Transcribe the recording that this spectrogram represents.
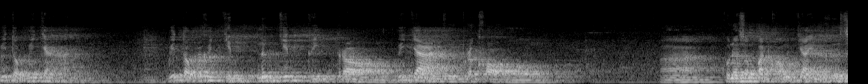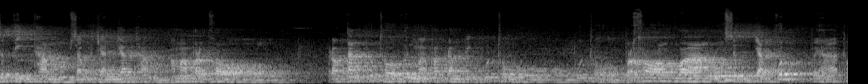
วิตกวิจารวิตกก็คือจิตนึกจิตตริตรอง วิจารคือประคองคุณสมบัติของใจก็คือสติธรรมสัมปชัญญะธรรมเอามาประคองเราตั้งพุทโธขึ้นมาพักดำริพุทโธ ประคองความรู้สึกจากพุทธไปหาโท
